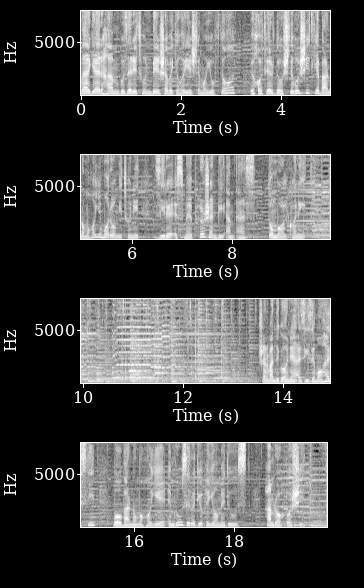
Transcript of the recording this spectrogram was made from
و اگر هم گذرتون به شبکه های اجتماعی افتاد به خاطر داشته باشید که برنامه های ما رو می‌تونید زیر اسم Persian BMS دنبال کنید. شنوندگان عزیز ما هستید. با برنامه های امروز رادیو پیام دوست همراه باشید.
